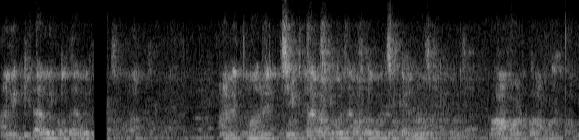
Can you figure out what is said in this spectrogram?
আমি কিতাবের কথা বলছি আমি তোমাদের ঠিক থাকা কথা বলছি, কেন? পাহাড় পাহাড়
